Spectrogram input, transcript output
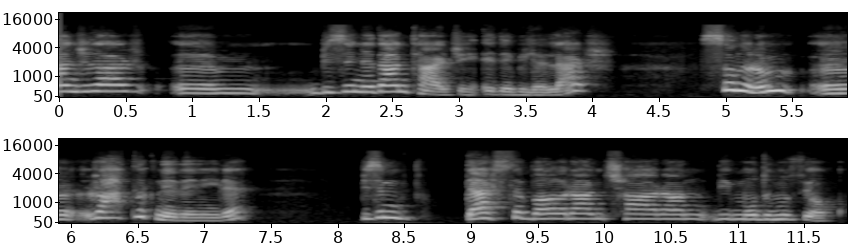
Öğrenciler e, bizi neden tercih edebilirler? Sanırım e, rahatlık nedeniyle. Bizim derste bağıran, çağıran bir modumuz yok.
